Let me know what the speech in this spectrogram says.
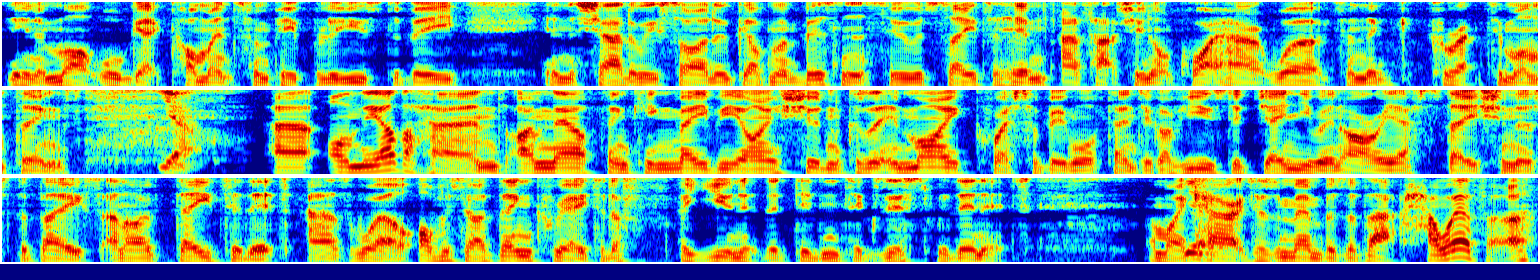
you know, Mark will get comments from people who used to be in the shadowy side of government business who would say to him, "That's actually not quite how it worked," and then correct him on things. Yeah. Uh, on the other hand, I'm now thinking maybe I shouldn't, because in my quest for being authentic, I've used a genuine RAF station as the base and I've dated it as well. Obviously, I then created a, a unit that didn't exist within it, and my yes. characters are members of that. However,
